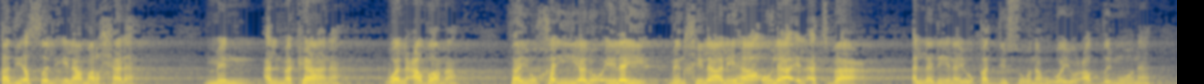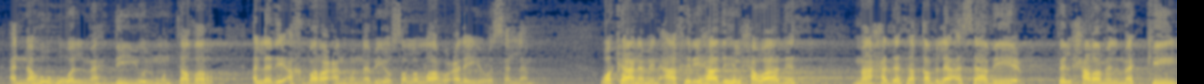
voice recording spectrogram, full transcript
قد يصل إلى مرحلة من المكانة والعظمة فيخيل إليه من خلال هؤلاء الأتباع الذين يقدسونه ويعظمونه أنه هو المهدي المنتظر الذي أخبر عنه النبي صلى الله عليه وسلم. وكان من آخر هذه الحوادث ما حدث قبل أسابيع في الحرم المكي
